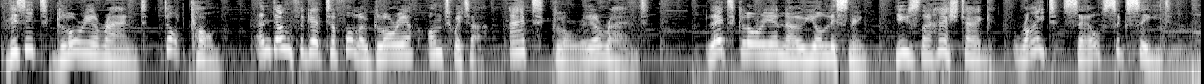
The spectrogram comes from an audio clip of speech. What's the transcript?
Visit gloriarand.com. And don't forget to follow Gloria on Twitter at Gloria Rand. Let Gloria know you're listening. Use the hashtag WriteSellSucceed.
